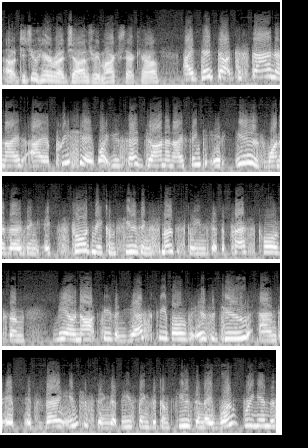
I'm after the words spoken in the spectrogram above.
Uh, did you hear uh, John's remarks there, Caryl? I did, Dr. Stan, and I, I appreciate what you said, John, and I think it is one of those extraordinary, confusing smokescreens that the press calls them neo-Nazis, and yes, Klebold is a Jew, and it, it's very interesting that these things are confused and they won't bring in the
